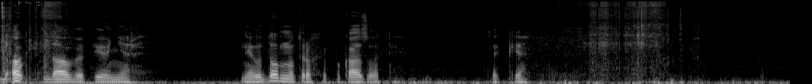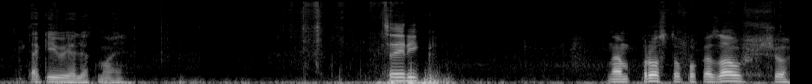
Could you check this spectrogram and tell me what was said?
Дав, дав би піонер. Неудобно трохи показувати. Таке. Такий вигляд має. Цей рік нам просто показав, що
